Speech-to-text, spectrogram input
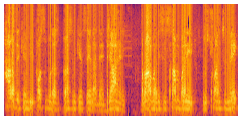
How is it can be possible that a person can say that they're jahil? Rather, this is somebody who's trying to make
